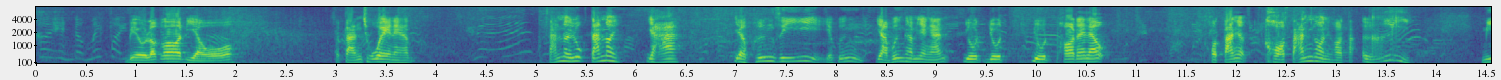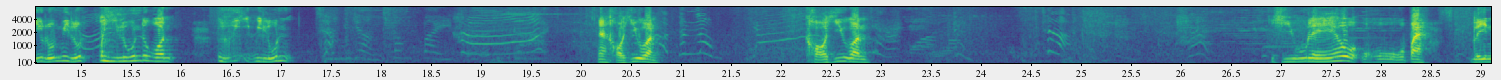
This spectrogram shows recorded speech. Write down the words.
เคยเห็นดอกไม้ไฟเบลแล้วก็เดี๋ยวสตันช่วยนะครับ ตันหน่อยลูกตันหน่อยอย่าอย่าพึ่งสิอย่าพึ่งอย่าพึ่งทำอย่างนั้น หยุดหยุดหยุดพอได้แล้ว ขอตันก่อนขอตันก่อนขอตันเอ้ยมีลุ้นมีลุ้นมีลุ้นทุกคนเอ้ยมีลุ้นนะขอฮิวก่อนขอฮิวก่อนฮิวแล้วโอ้โหไปลิน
